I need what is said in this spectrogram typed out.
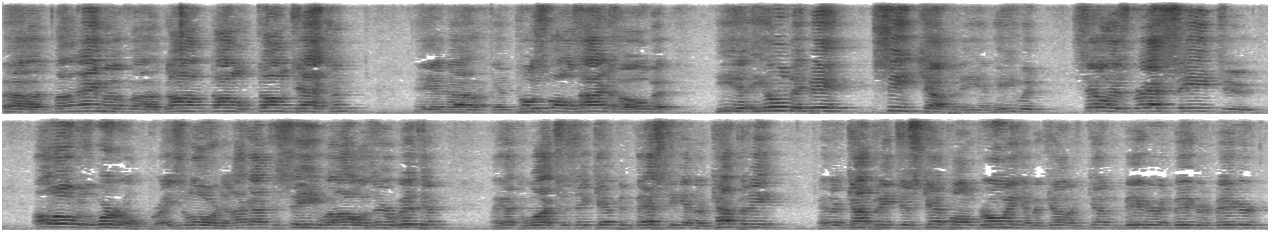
uh, by the name of uh, Don, Donald Donald Jackson in uh, in Post Falls, Idaho, but he he owned a big seed company and he would sell his grass seed to all over the world. Praise the Lord! And I got to see while I was there with him. I got to watch as they kept investing in their company, and their company just kept on growing and becoming, becoming bigger and bigger and bigger.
